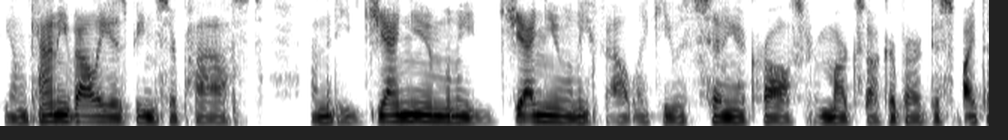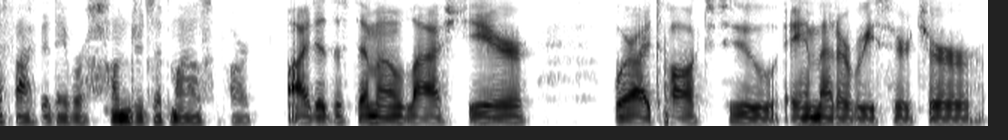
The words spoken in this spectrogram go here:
The uncanny valley has been surpassed, and that he genuinely, genuinely felt like he was sitting across from Mark Zuckerberg, despite the fact that they were hundreds of miles apart. I did this demo last year where I talked to a meta researcher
